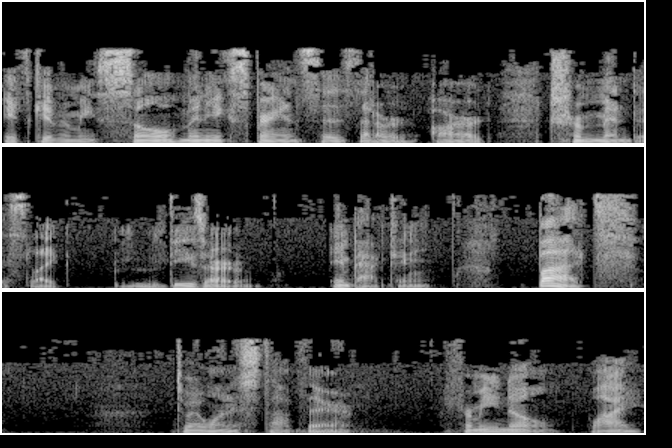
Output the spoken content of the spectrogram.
It's given me so many experiences that are are tremendous. Like these are impacting. But do I want to stop there? For me, no. Why?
